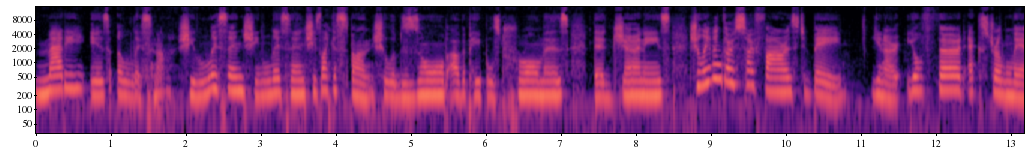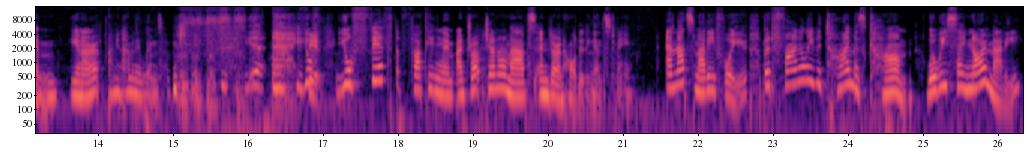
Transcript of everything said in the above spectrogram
Maddie is a listener. She listens, she listens. She's like a sponge. She'll absorb other people's traumas, their journeys. She'll even go so far as to be, you know, your third extra limb. You know, I mean, how many limbs have you? yeah, your, Fifth. your fifth fucking limb. I dropped general maths and don't hold it against me. And that's Maddie for you. But finally, the time has come where we say, No, Maddie,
